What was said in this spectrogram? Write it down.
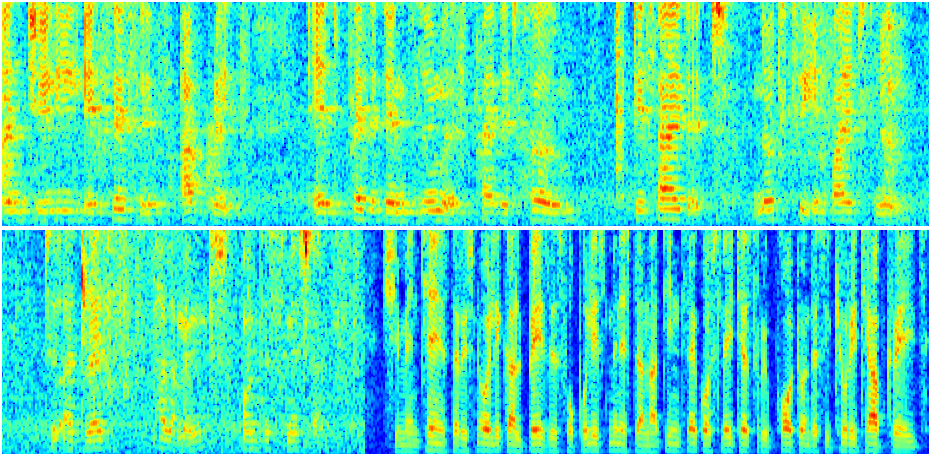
unduly excessive upgrades at President Zuma's private home, decided not to invite me to address Parliament on this matter. She maintains there is no legal basis for Police Minister Nathi Nhleko's latest report on the security upgrades.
